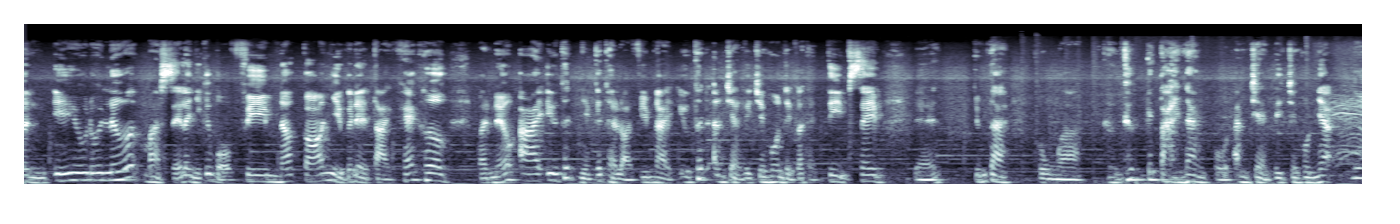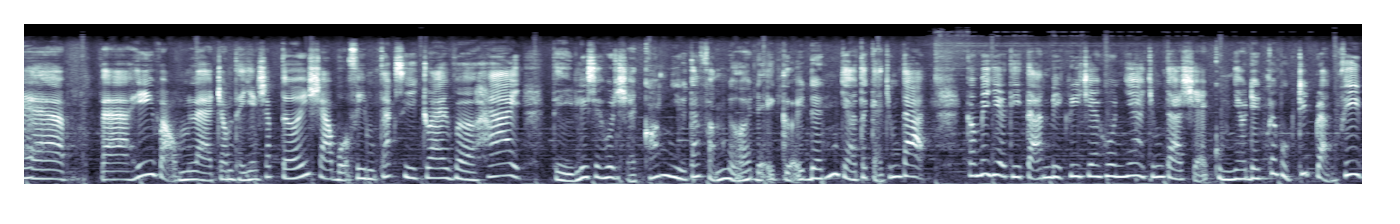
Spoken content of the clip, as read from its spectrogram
tình yêu đôi lứa mà sẽ là những cái bộ phim nó có nhiều cái đề tài khác hơn. Và nếu ai yêu thích những cái thể loại phim này, yêu thích anh chàng Lee Jae hôn thì có thể tìm xem để chúng ta cùng uh, thưởng thức cái tài năng của anh chàng Lee Jae Hoon nha. Yeah và hy vọng là trong thời gian sắp tới sau bộ phim Taxi Driver 2 thì Lee Se Hoon sẽ có nhiều tác phẩm nữa để gửi đến cho tất cả chúng ta. Còn bây giờ thì tạm biệt Lee Se Hoon nha, chúng ta sẽ cùng nhau đến với một trích đoạn phim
